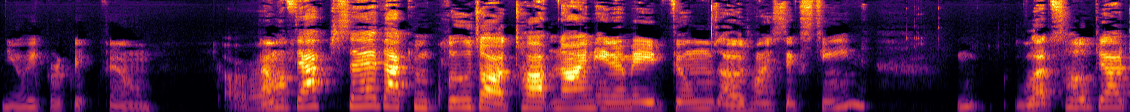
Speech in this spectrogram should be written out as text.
nearly perfect film. All right. And with that said, that concludes our top nine animated films of 2016. Mm, let's hope that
